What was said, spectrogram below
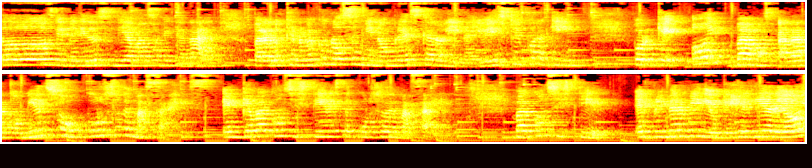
todos, bienvenidos un día más a mi canal. Para los que no me conocen, mi nombre es Carolina y hoy estoy por aquí porque hoy vamos a dar comienzo a un curso de masajes. ¿En qué va a consistir este curso de masaje? Va a consistir, el primer vídeo que es el día de hoy,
